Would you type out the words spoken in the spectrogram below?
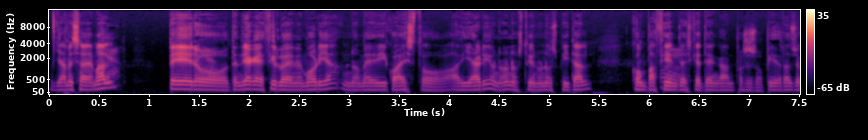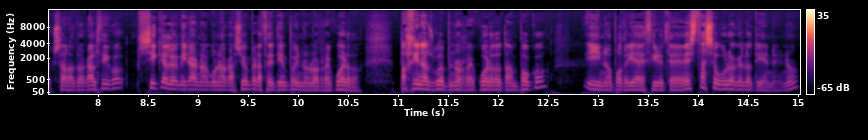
Ya me sabe mal, pero tendría que decirlo de memoria. No me dedico a esto a diario, ¿no? No estoy en un hospital con pacientes mm. que tengan, pues eso, piedras de oxalato cálcico. Sí que lo he mirado en alguna ocasión, pero hace tiempo y no lo recuerdo. Páginas web no recuerdo tampoco y no podría decirte, está seguro que lo tiene, ¿no?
